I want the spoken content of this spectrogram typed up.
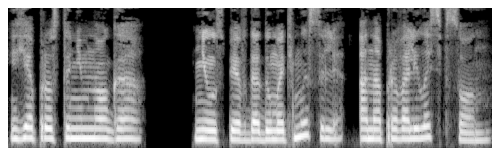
Я просто немного... Не успев додумать мысль, она провалилась в сон.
